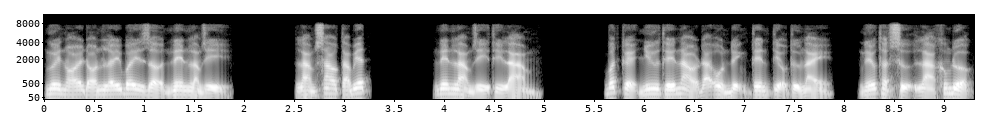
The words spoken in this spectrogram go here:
ngươi nói đón lấy bây giờ nên làm gì? Làm sao ta biết? Nên làm gì thì làm. Bất kể như thế nào đã ổn định tên tiểu tử này, nếu thật sự là không được,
